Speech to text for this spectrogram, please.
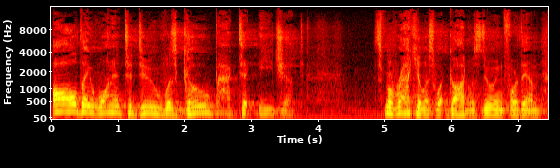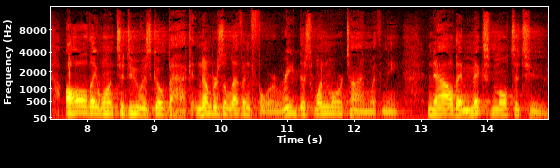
all they wanted to do was go back to Egypt. It's miraculous what God was doing for them. All they want to do is go back. Numbers 11:4. Read this one more time with me. Now the mixed multitude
